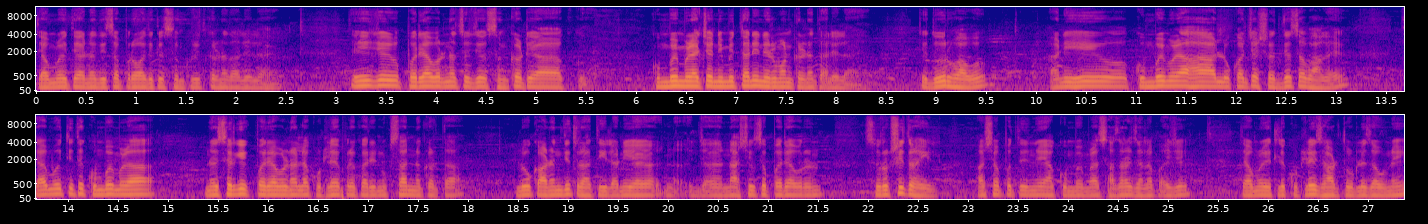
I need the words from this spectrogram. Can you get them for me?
त्यामुळे त्या नदीचा प्रवाह देखील संकुचित करण्यात आलेला आहे. तर हे जे पर्यावरणाचं जे संकट या कुंभमेळ्याच्या निमित्ताने निर्माण करण्यात आलेलं आहे ते दूर व्हावं. आणि हे कुंभमेळा हा लोकांच्या श्रद्धेचा भाग आहे. त्यामुळे तिथे कुंभमेळा नैसर्गिक पर्यावरणाला कुठल्याही प्रकारे नुकसान न करता लोक आनंदित राहतील आणि या ज- नाशिकचं पर्यावरण सुरक्षित राहील अशा पद्धतीने हा कुंभमेळा साजरा झाला पाहिजे. त्यामुळे इथले कुठलेही झाड तोडले जाऊ नये.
